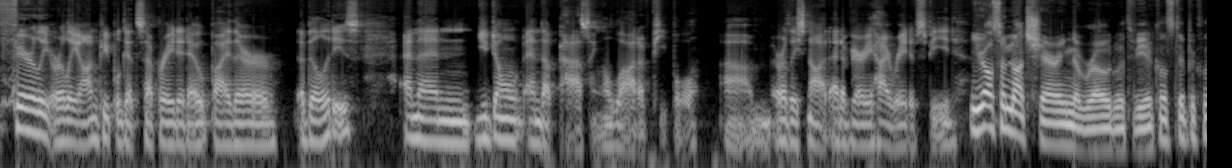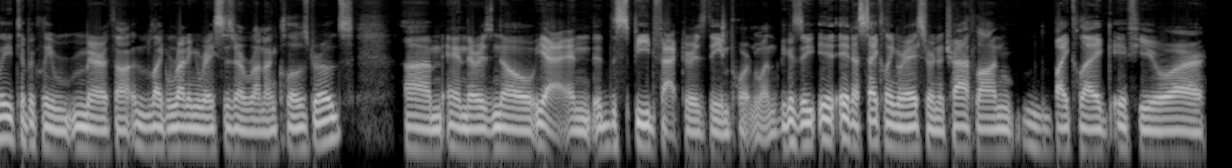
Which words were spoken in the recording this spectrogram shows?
fairly early on, people get separated out by their abilities, and then you don't end up passing a lot of people. Um, or at least not at a very high rate of speed. You're also not sharing the road with vehicles typically. Typically, marathon, like running races, are run on closed roads. Um, and there is no, yeah, and the speed factor is the important one because in a cycling race or in a triathlon, bike leg, if you are,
